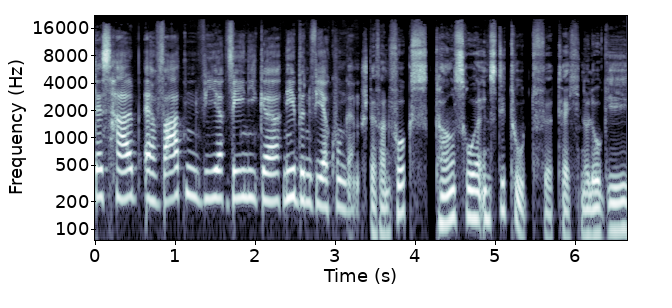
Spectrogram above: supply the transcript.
deshalb erwarten wir weniger Nebenwirkungen. Stefan Fuchs, Karlsruher Institut für Technologie.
